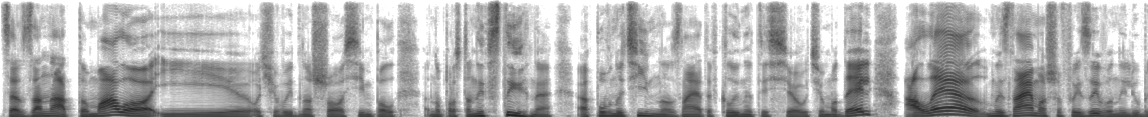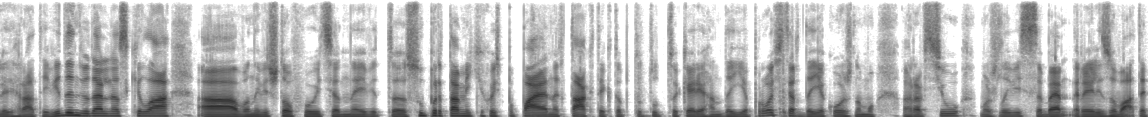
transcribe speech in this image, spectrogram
це занадто мало, і очевидно, що Simple ну просто не встигне е, повноцінно, знаєте, вклинитись у цю модель. Але ми знаємо, що фейзи вони люблять грати від індивідуального скіла, вони відштовхуються не від супер там якихось попаяних тактик. Тобто тут Керіган дає простір, дає кожному гравцю можливість себе реалізувати.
